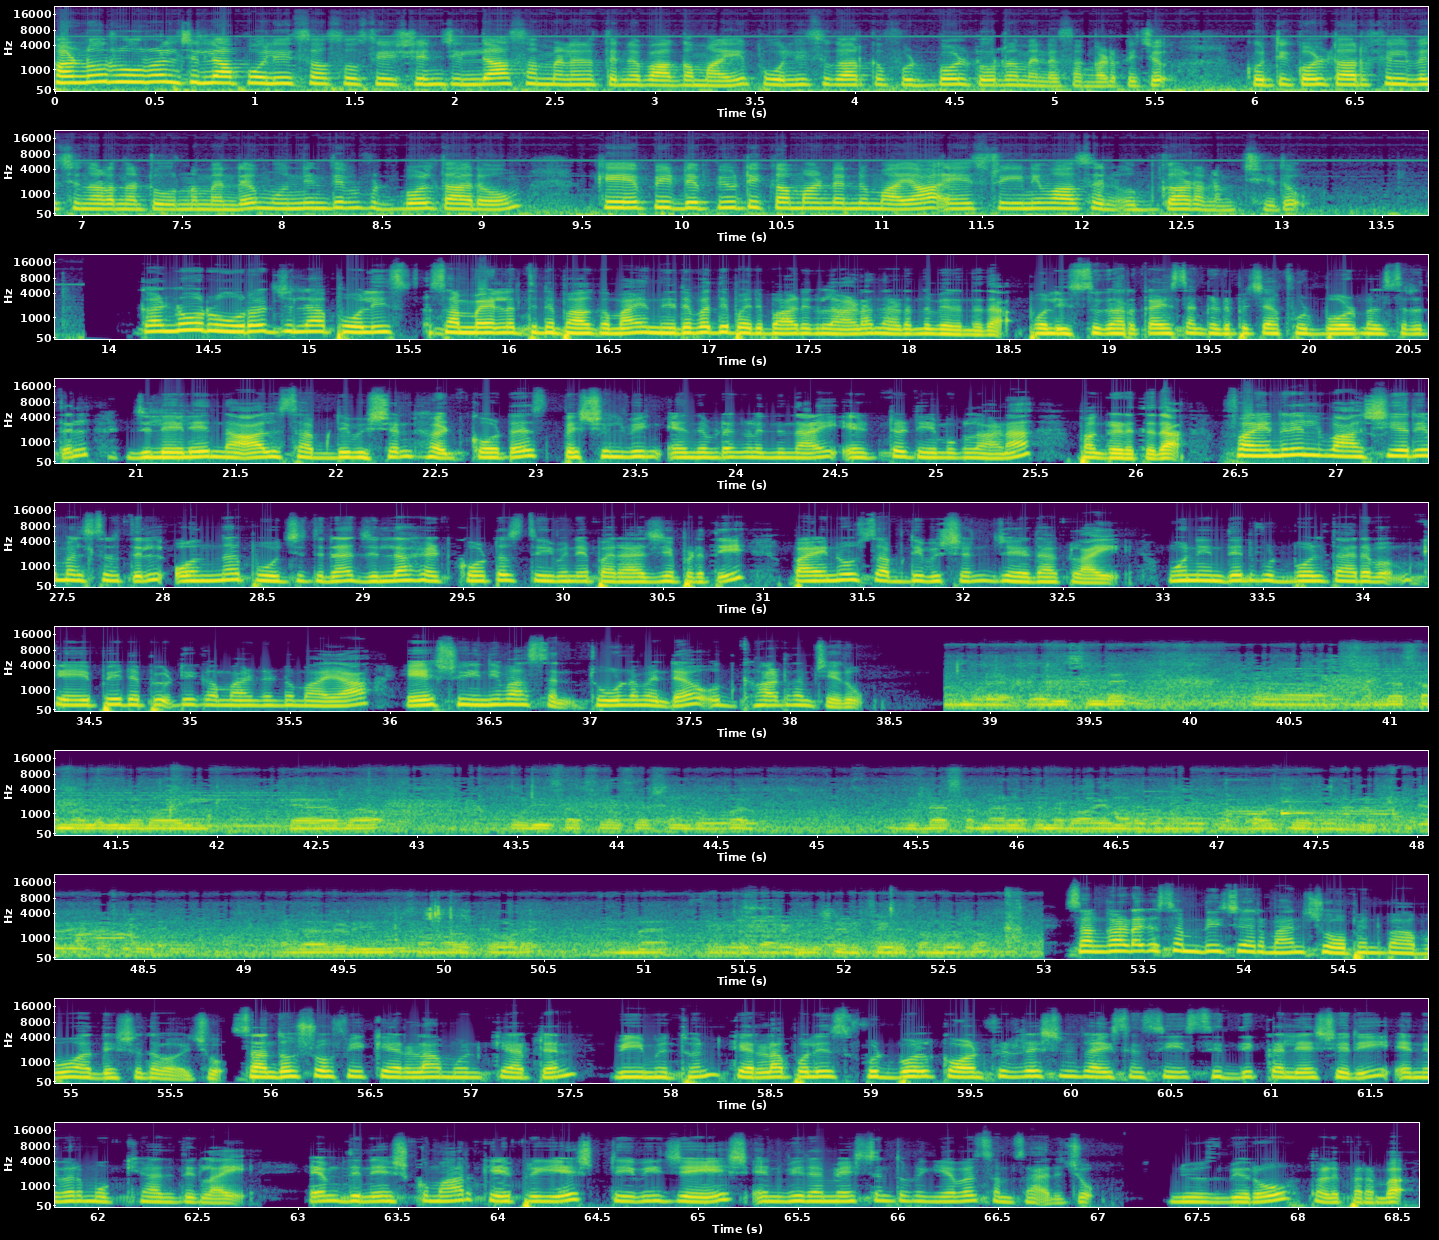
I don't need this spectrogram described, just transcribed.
Kannur rural ജില്ലാ police association ജില്ലാ സമ്മേളനത്തിന്റെ ഭാഗമായി പോലീസുകാർക്ക് ഫുട്ബോൾ ടൂർണമെന്റ് സംഘടിപ്പിച്ചു. കുറ്റിക്കോൾ ടർഫിൽ വെച്ച് നടന്ന ടൂർണമെന്റ് മുൻ ഇന്ത്യൻ ഫുട്ബോൾ താരവും കെ ഡെപ്യൂട്ടി കമാൻഡന്റുമായ എ ശ്രീനിവാസൻ ഉദ്ഘാടനം ചെയ്തു. കണ്ണൂർ റൂറൽ ജില്ലാ പോലീസ് സമ്മേളനത്തിന്റെ ഭാഗമായി നിരവധി പരിപാടികളാണ് നടന്നുവരുന്നത്. പോലീസുകാർക്കായി സംഘടിപ്പിച്ച ഫുട്ബോൾ മത്സരത്തിൽ ജില്ലയിലെ നാല് sub division headquarters special wing എന്നിവിടങ്ങളിൽ നിന്നായി എട്ട് ടീമുകളാണ് പങ്കെടുത്തത്. ഫൈനലിൽ വാശിയേറിയ മത്സരത്തിൽ ഒന്ന് പൂജ്യത്തിന് ജില്ലാ ഹെഡ്ക്വാർട്ടേഴ്സ് ടീമിനെ പരാജയപ്പെടുത്തി പൈനൂർ സബ് ഡിവിഷൻ ജേതാക്കളായി. മുൻ ഇന്ത്യൻ ഫുട്ബോൾ താരവും കെ പി ഡെപ്യൂട്ടി കമാൻഡന്റുമായ എ ശ്രീനിവാസൻ ടൂർണമെന്റ് ഉദ്ഘാടനം ചെയ്തു. പോലീസ് അസോസിയേഷൻ റൂറൽ ജില്ലാ സമ്മേളനത്തിന്റെ ഭാഗം നടക്കുന്ന ഈ ഫുട്ബോൾ ടൂർണമെന്റ് എല്ലാവരുടെയും സമ്മതത്തോടെ എന്നെ കാര്യങ്ങളിൽ ക്ഷണിച്ചതിൽ സന്തോഷം. സംഘാടക സമിതി ചെയർമാൻ ശോഭൻ ബാബു അധ്യക്ഷത വഹിച്ചു. സന്തോഷ് ട്രോഫി കേരള മുൻ captain V Mithun Kerala police football confederation licensee Siddique Kalliasseri എന്നിവർ മുഖ്യാതിഥികളായി. M Dinesh Kumar K Priyesh T V Jayesh N V Rameshan തുടങ്ങിയവർ സംസാരിച്ചു. News bureau Taliparamba.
